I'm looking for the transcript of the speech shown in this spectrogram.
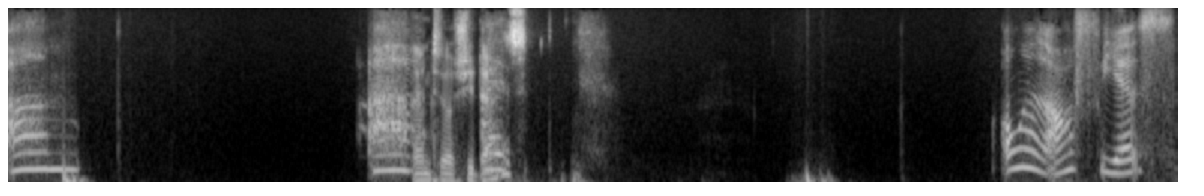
Um. Uh, Until she I- dies? on and off, yes.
